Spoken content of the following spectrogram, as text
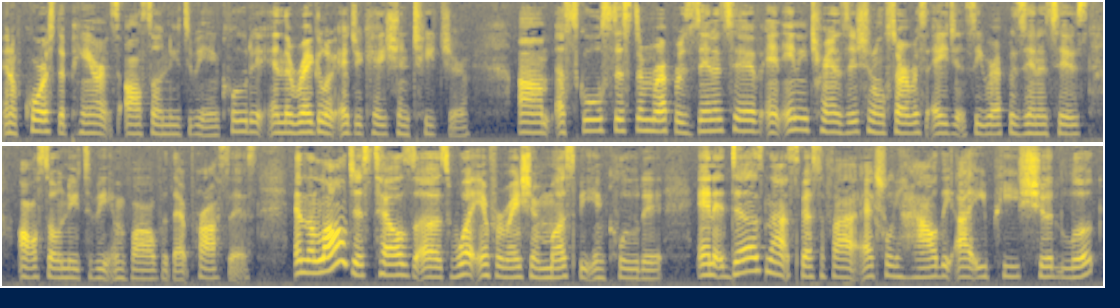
And of course, the parents also need to be included, and the regular education teacher um, a school system representative, and any transitional service agency representatives also need to be involved with that process. And the law just tells us what information must be included, and it does not specify actually how the IEP should look.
